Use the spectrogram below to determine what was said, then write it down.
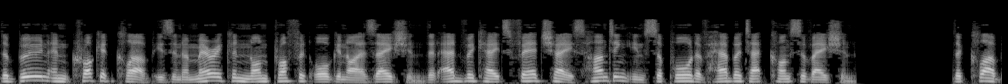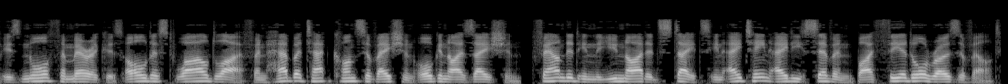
The Boone and Crockett Club is an American nonprofit organization that advocates fair chase hunting in support of habitat conservation. The club is North America's oldest wildlife and habitat conservation organization, founded in the United States in 1887 by Theodore Roosevelt.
